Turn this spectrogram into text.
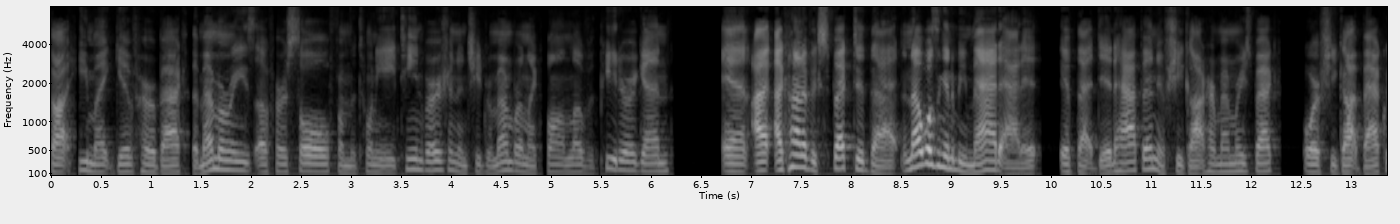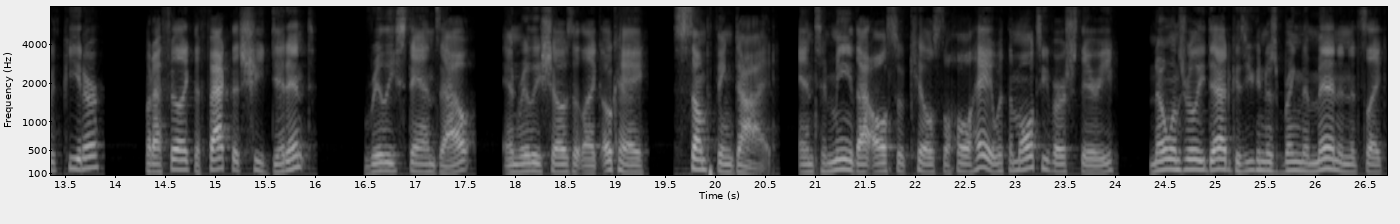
thought he might give her back the memories of her soul from the 2018 version, and she'd remember and like fall in love with Peter again. And I, I kind of expected that, and I wasn't gonna be mad at it if that did happen, if she got her memories back, or if she got back with Peter. But I feel like the fact that she didn't really stands out and really shows that like okay, something died. And to me, that also kills the whole hey, with the multiverse theory, no one's really dead because you can just bring them in and it's like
